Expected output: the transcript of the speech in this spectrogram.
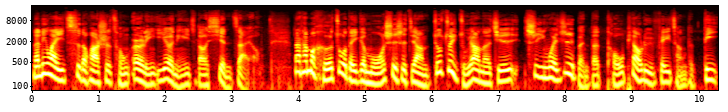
那另外一次的话是从二零一二年一直到现在哦。那他们合作的一个模式是这样，就最主要呢，其实是因为日本的投票率非常的低，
